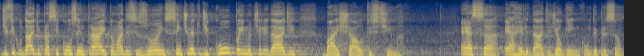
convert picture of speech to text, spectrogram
dificuldade para se concentrar e tomar decisões, sentimento de culpa e inutilidade, baixa autoestima. Essa é a realidade de alguém com depressão.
